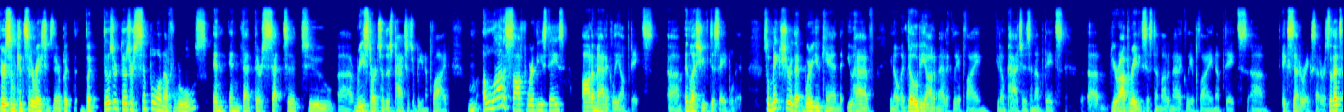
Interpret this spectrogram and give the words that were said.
There's some considerations there, but but those are those are simple enough rules, and and that they're set to to uh, restart, so those patches are being applied. A lot of software these days automatically updates um, unless you've disabled it. So make sure that where you can that you have you know adobe automatically applying you know patches and updates um, your operating system automatically applying updates um, et cetera et cetera so that's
